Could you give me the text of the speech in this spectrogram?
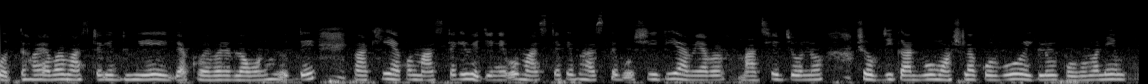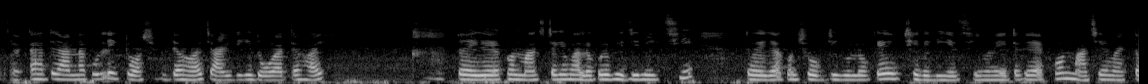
করতে হয়। আবার মাছটাকে ধুয়ে দেখো এবারে লবণ, হলুদ দিয়ে মাখিয়ে এখন মাছটাকে ভেজে নেব। মাছটাকে ভাজতে বসিয়ে দিয়ে আমি আবার মাছের জন্য সবজি কাটবো, মশলা করব এগুলোই করব। মানে একটা হাতে রান্না করলে একটু অসুবিধা হয়, চারিদিকে দৌড়াতে হয়। তো এই এখন মাছটাকে ভালো করে ভেজে নিচ্ছি। তো এই যে এখন সবজিগুলোকে ছেড়ে দিয়েছি। মানে এটাকে এখন মাছের একটা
